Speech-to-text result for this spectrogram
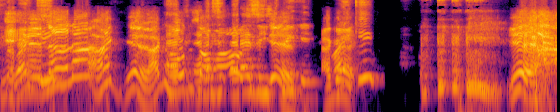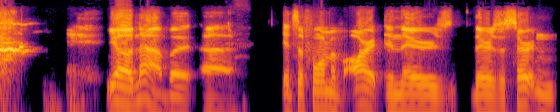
Yeah, no, no, I, yeah, I can hold As, this on my own. as he's yeah, speaking, I got, right, yeah. Yo, nah, but uh, it's a form of art, and there's there's a certain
